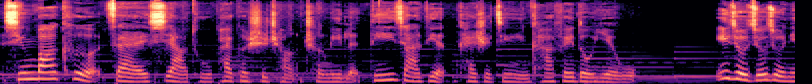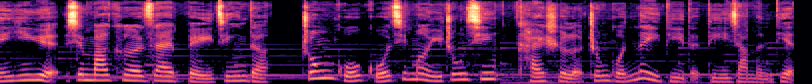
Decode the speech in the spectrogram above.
星巴克在西雅图派克市场成立了第一家店，开始经营咖啡豆业务。一九九九年一月，星巴克在北京的中国国际贸易中心开设了中国内地的第一家门店。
